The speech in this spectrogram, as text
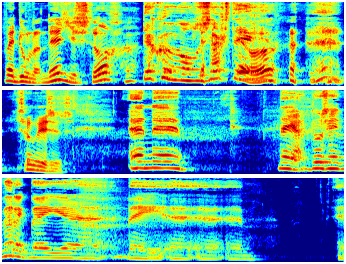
wij doen dat netjes, toch? Daar kunnen we onze zak tegen. Ja, Zo is het. En uh, nou ja, door zijn werk bij, uh, bij uh,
